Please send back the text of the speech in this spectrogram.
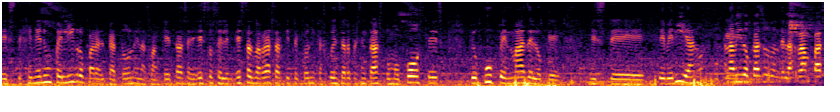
este, genere un peligro para el peatón en las banquetas. Eh, estos, estas barreras arquitectónicas pueden ser representadas como postes que ocupen más de lo que este, deberían. Han habido casos donde las rampas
